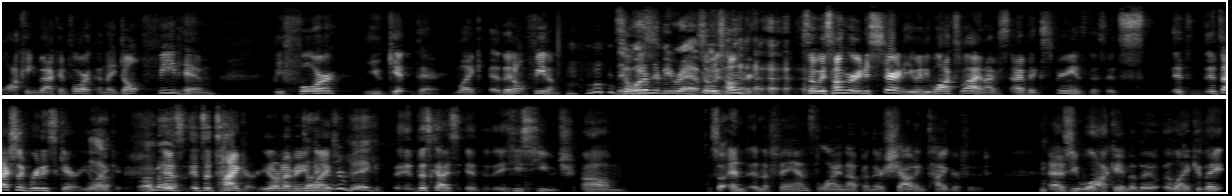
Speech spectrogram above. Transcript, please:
walking back and forth, and they don't feed him before you get there. Like they don't feed him. they So want he's- him to be rabid. so he's hungry. So he's hungry and he's staring at you, and he walks by, and I've I've experienced this. It's it's it's actually really scary. Yeah. Like it's it's a tiger. You know what I mean? Tigers like are big. this guy's it, he's huge. Um, so and and the fans line up and they're shouting tiger food as you walk into the like they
